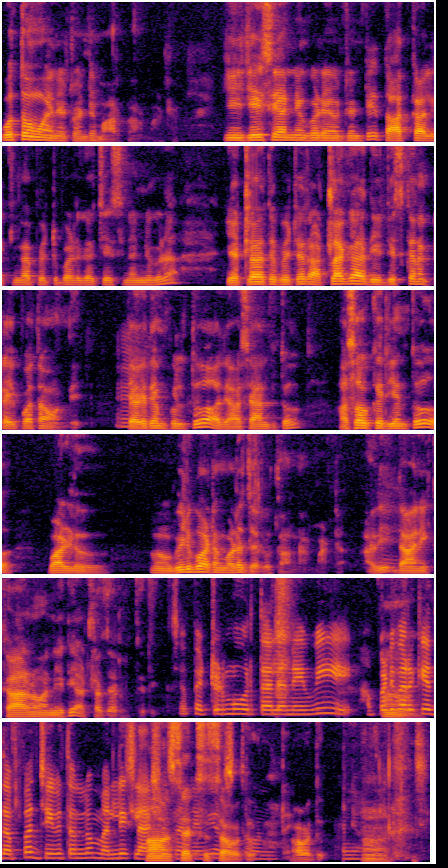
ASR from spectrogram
ఉత్తమమైనటువంటి మార్గం అనమాట ఈ చేసే అన్నీ కూడా ఏమిటంటే తాత్కాలికంగా పెట్టుబడిగా చేసినన్ని కూడా ఎట్లా అయితే పెట్టారో అట్లాగే అది డిస్కనెక్ట్ అయిపోతూ ఉంది. తెగదెంపులతో అది అశాంతితో అసౌకర్యంతో వాళ్ళు విడిపోవటం కూడా జరుగుతుంది అనమాట అది దానికి కారణం అనేది అట్లా జరుగుతుంది. సో పెట్టుడు ముహూర్తాలు అనేవి అప్పటి వరకే తప్ప జీవితంలో మళ్ళీ సక్సెస్ అవ్వదు. ధన్యవాదాలు.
